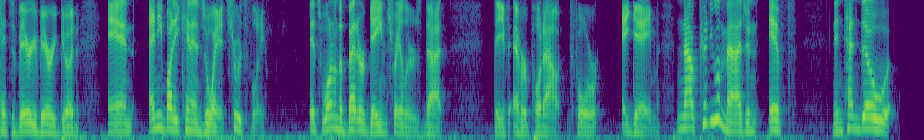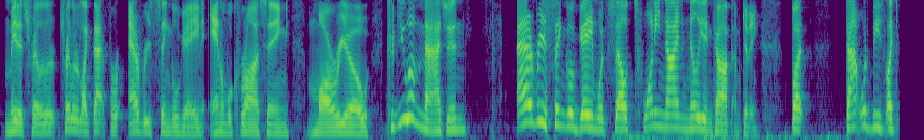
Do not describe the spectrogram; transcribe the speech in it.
It's very, very good. And anybody can enjoy it, truthfully. It's one of the better game trailers that they've ever put out for a game. Now, could you imagine if Nintendo made a trailer trailer like that for every single game, Animal Crossing, Mario? Could you imagine every single game would sell 29 million copies? I'm kidding. But that would be like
